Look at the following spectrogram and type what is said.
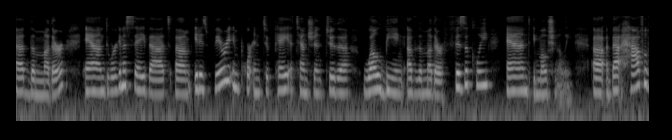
at the mother and we're going to say that um, it is very important to pay attention to the well being of the mother physically and emotionally. Uh, about half of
